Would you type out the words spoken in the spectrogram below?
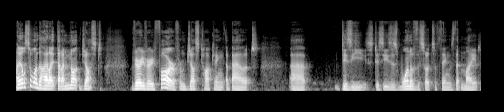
I also want to highlight that I'm not just very, very far from just talking about uh, disease. Disease is one of the sorts of things that might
